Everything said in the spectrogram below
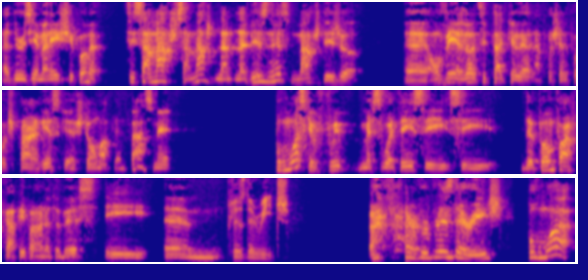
La deuxième année, je sais pas, mais ça marche, ça marche. La, business marche déjà. Euh, on verra, peut-être que la, prochaine fois que je prends un risque, je tombe en pleine face, mais pour moi, ce que vous pouvez me souhaiter, c'est, c'est de pas me faire frapper par un autobus et euh, plus de reach. un peu plus de reach. Pour moi,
